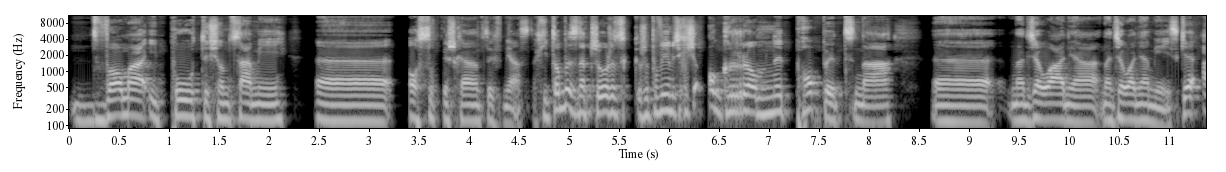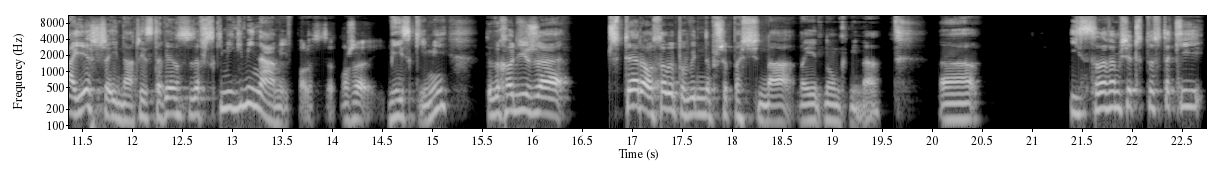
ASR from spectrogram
dwoma i pół tysiącami e, osób mieszkających w miastach. I to by znaczyło, że, że powinien być jakiś ogromny popyt na, e, na, działania, na działania miejskie, a jeszcze inaczej, stawiając ze wszystkimi gminami w Polsce, może miejskimi, to wychodzi, że cztery osoby powinny przypaść na, na jedną gminę. E, I zastanawiam się, czy to jest taki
